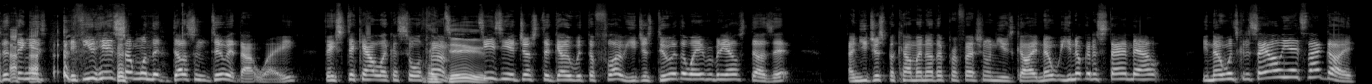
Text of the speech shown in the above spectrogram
the thing is, if you hear someone that doesn't do it that way, they stick out like a sore thumb. They do. It's easier just to go with the flow. You just do it the way everybody else does it, and you just become another professional news guy. No, you're not going to stand out. You, no one's going to say, "Oh yeah, it's that guy."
